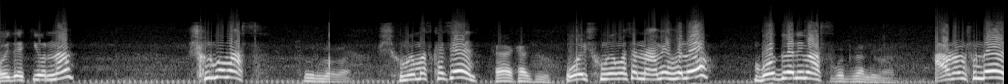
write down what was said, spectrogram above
ওই যে কি ওর নাম? সুরমা মাছ। সুরমা মাছ। সুরমা মাছ খাইছেন? হ্যাঁ খাইছি। ওই সুরমা মাছের নামে হলো বৌদুয়ালি মাছ। বদরালি মাছ। আর নাম শুনবেন?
